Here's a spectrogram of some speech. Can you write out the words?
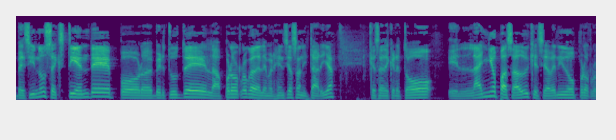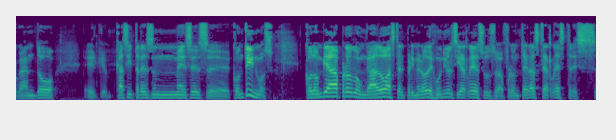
vecinos, se extiende por virtud de la prórroga de la emergencia sanitaria que se decretó el año pasado y que se ha venido prorrogando eh, casi tres meses eh, continuos. Colombia ha prolongado hasta el primero de junio el cierre de sus fronteras terrestres.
